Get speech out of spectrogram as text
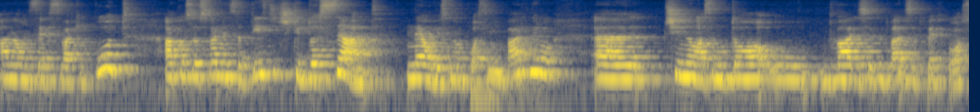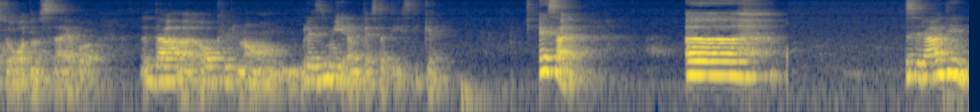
analni seks svaki put. Ako se osvrnem statistički, do sad, neovisno o posljednjem partneru, uh, činila sam to u 20-25% odnosa, evo, da okvirno rezimiram te statistike. E sad, uh, se radi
